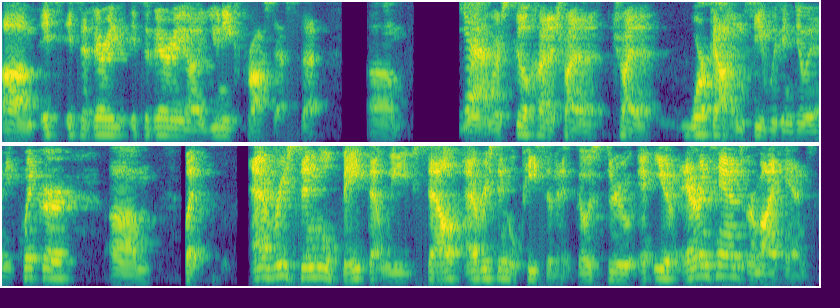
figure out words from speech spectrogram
um, it's it's a very it's a very uh, unique process that um, yeah. we're, we're still kind of trying to try to work out and see if we can do it any quicker. Um, but every single bait that we sell, every single piece of it goes through either Aaron's hands or my hands.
